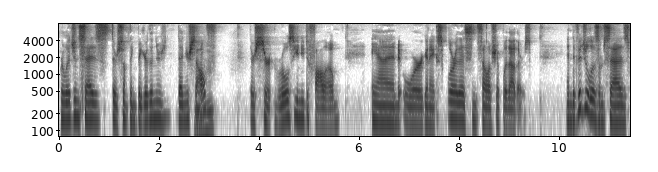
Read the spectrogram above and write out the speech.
Religion says there's something bigger than your, than yourself. Mm-hmm. There's certain rules you need to follow, and we're going to explore this in fellowship with others. Individualism says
